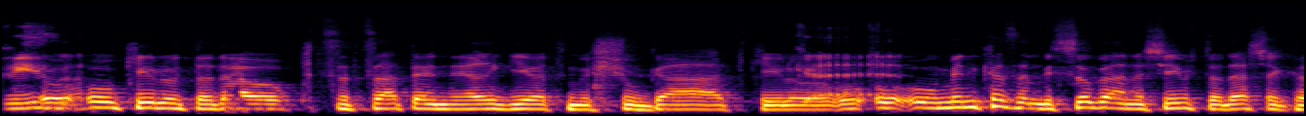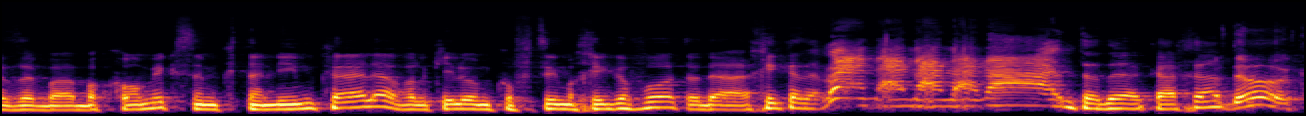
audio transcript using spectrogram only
קריזה. הוא, הוא כאילו, אתה יודע, הוא פצצת אנרגיות משוגעת, כאילו, כן. הוא, הוא, הוא מין כזה מסוג האנשים שאתה יודע שכזה בקומיקס הם קטנים כאלה, אבל כאילו הם קופצים הכי גבוה, אתה יודע, הכי כזה, אתה יודע, ככה. בדיוק.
